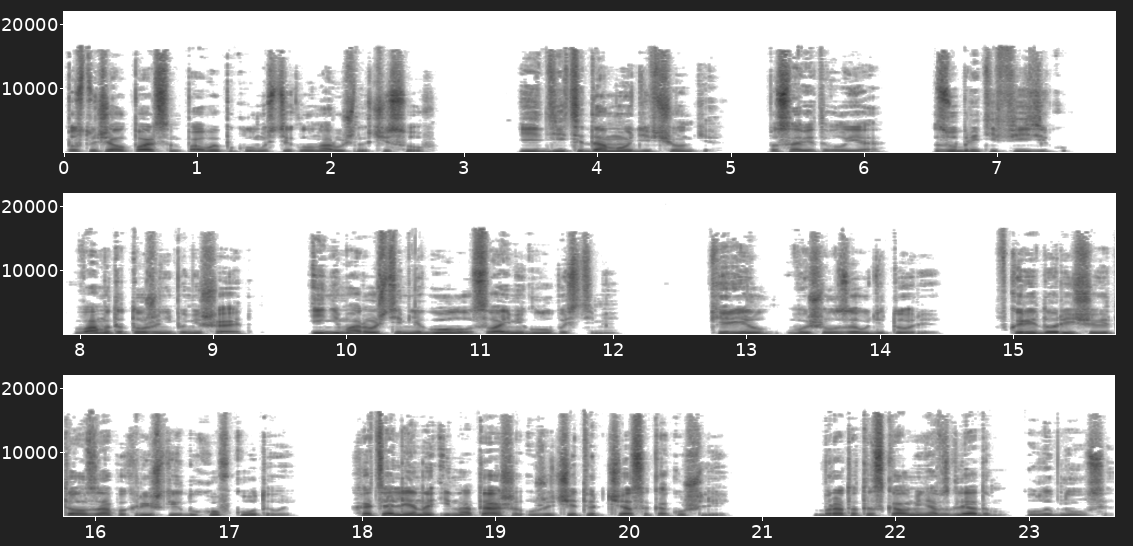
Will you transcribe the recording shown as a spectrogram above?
Постучал пальцем по выпуклому стеклу наручных часов. «Идите домой, девчонки», — посоветовал я. «Зубрите физику. Вам это тоже не помешает. И не морочьте мне голову своими глупостями». Кирилл вышел из аудитории. В коридоре еще витал запах рижских духов Котовой, хотя Лена и Наташа уже четверть часа как ушли. Брат отыскал меня взглядом, улыбнулся.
